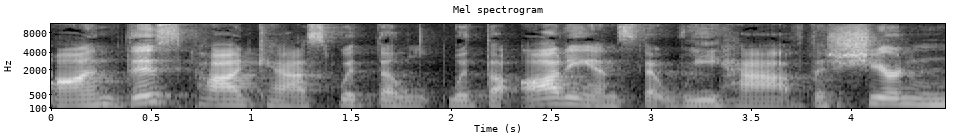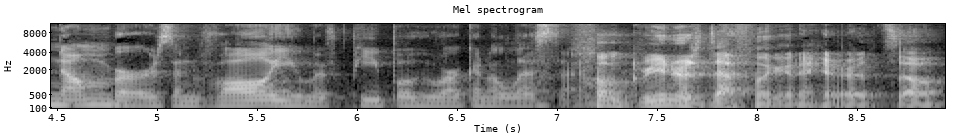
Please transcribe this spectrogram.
on this podcast with the with the audience that we have, the sheer numbers and volume of people who are going to listen. well greener's definitely gonna hear it so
